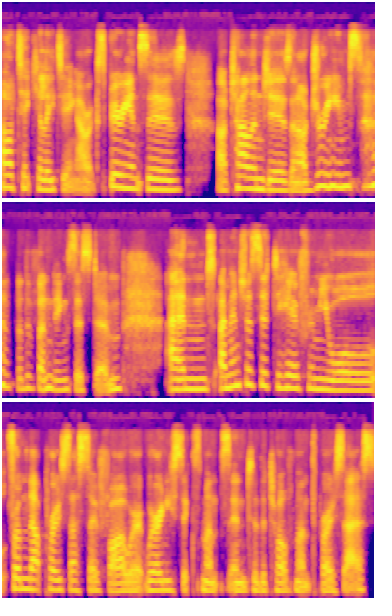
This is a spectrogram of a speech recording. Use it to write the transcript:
articulating our experiences, our challenges, and our dreams for the funding system. And I'm interested to hear from you all from that process so far. We're, we're only six months into the 12 month process.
